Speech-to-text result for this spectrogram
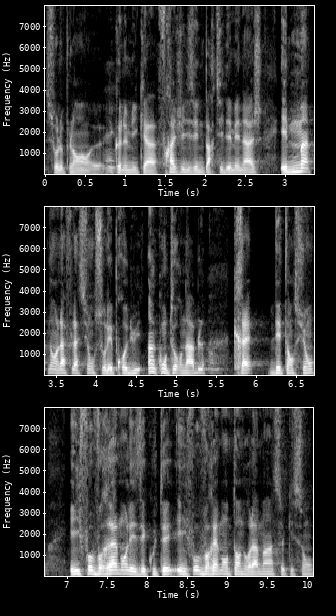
sur le plan euh, économique a fragilisé une partie des ménages et maintenant l'inflation sur les produits incontournables crée des tensions et il faut vraiment les écouter et il faut vraiment tendre la main à ceux qui sont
